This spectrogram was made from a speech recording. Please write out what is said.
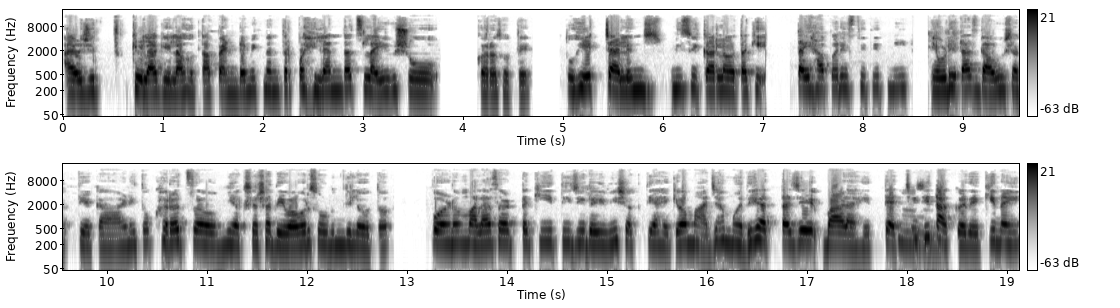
आयोजित केला गेला होता. पॅन्डेमिक नंतर पहिल्यांदाच लाईव्ह शो करत होते. तोही एक चॅलेंज मी स्वीकारला होता की ह्या परिस्थितीत मी एवढे तास गाऊ शकते का? आणि तो खरंच मी अक्षरशः देवावर सोडून दिलं होतं. पण मला असं वाटतं की ती जी दैवी शक्ती आहे किंवा माझ्यामध्ये आता जे बाळ आहे त्याची जी ताकद आहे की नाही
